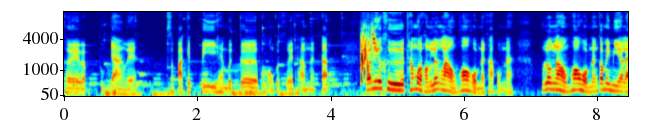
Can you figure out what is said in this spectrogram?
เคยแบบทุกอย่างเลย สปาเกตตี้แฮมเบอร์เกอร์พ่อผมก็เคยทำนะครับ ก็นี่ก็คือทั้งหมดของเรื่องราวของพ่อผมนะครับผมนะ เรื่องราวของพ่อผมนั้นก็ไม่มีอะไร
